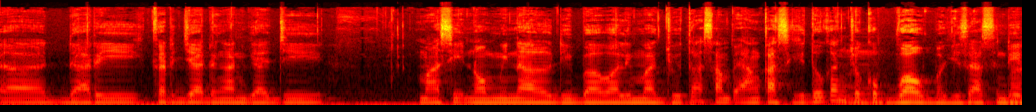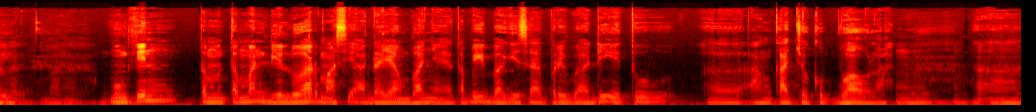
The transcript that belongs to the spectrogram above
eh, dari kerja dengan gaji masih nominal di bawah 5 juta sampai angka segitu kan cukup wow bagi saya sendiri. Hmm. Banget, banget. Mungkin teman-teman di luar masih ada yang banyak ya, tapi bagi saya pribadi itu eh, angka cukup wow lah. Hmm, Eh,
